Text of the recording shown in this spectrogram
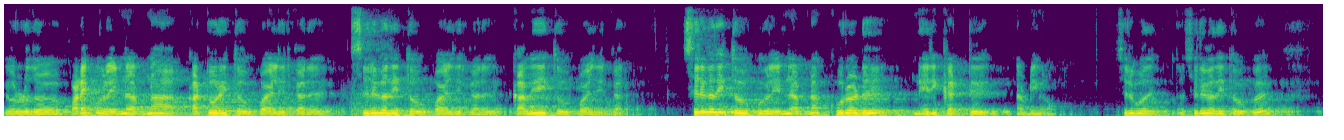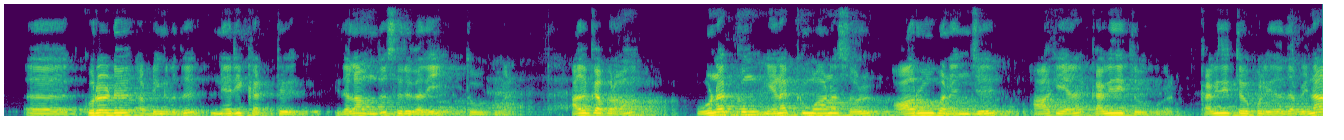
இவரோட படைப்புகள் என்ன அப்படின்னா கட்டுரை தொகுப்பாக எழுதியிருக்காரு சிறுகதை தொகுப்பாக எழுதியிருக்காரு கவிதை தொகுப்பாக எழுதியிருக்காரு. சிறுகதை தொகுப்புகள் என்ன அப்படின்னா குரடு நெறிக்கட்டு அப்படிங்கிறோம். சிறுகதை சிறுகதை தொகுப்பு குரடு குறடு அப்படிங்கிறது நெறிக்கட்டு. இதெல்லாம் வந்து சிறுகதை தொகுப்புகள். அதுக்கப்புறம் உனக்கும் எனக்குமான சொல் ஆரூப நஞ்சு ஆகிய கவிதை தொகுப்புகள். கவிதை தொகுப்புகள் எது அப்படின்னா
